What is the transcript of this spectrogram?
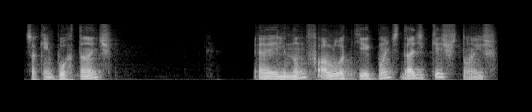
isso aqui é importante. É, ele não falou aqui a quantidade de questões.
